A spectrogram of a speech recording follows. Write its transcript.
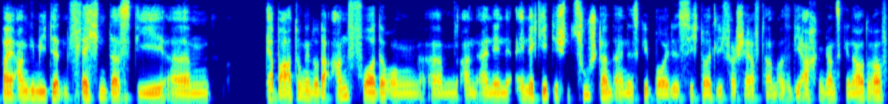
bei angemieteten Flächen, dass die ähm, Erwartungen oder Anforderungen ähm, an einen energetischen Zustand eines Gebäudes sich deutlich verschärft haben. Also die achten ganz genau darauf,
